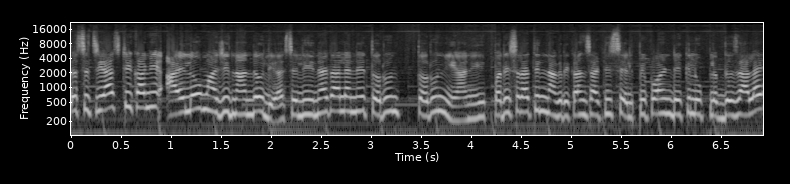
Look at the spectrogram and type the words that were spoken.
तसेच याच ठिकाणी आय लो माझी नांदवली असे लिहिण्यात आल्याने तरुण तरुणी आणि परिसरातील नागरिकांसाठी सेल्फी पॉईंट देखील उपलब्ध झालाय.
